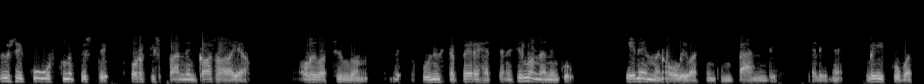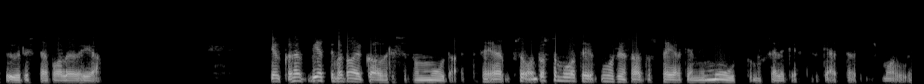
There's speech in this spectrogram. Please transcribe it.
96, kun ne pisti orkisbändin kasaan ja olivat silloin kuin yhtä perhettä, niin silloin ne niin kuin enemmän olivat niin kuin bändi. Eli ne liikkuvat yhdessä paljon ja, ja viettivät aikaa yhdessä sun muuta. Että se, se on tuossa vuosien saatossa sen jälkeen niin muuttunut selkeästi se käyttäytymismalli.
